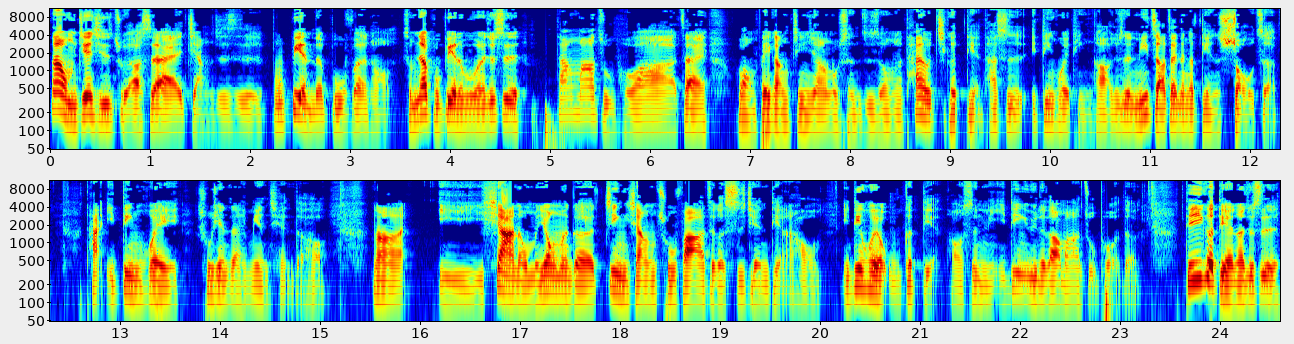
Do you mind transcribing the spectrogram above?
那我们今天其实主要是来讲就是不变的部分，哦。什么叫不变的部分？就是当妈祖婆啊在往北港进香路程之中呢，它有几个点，它是一定会停靠，就是你只要在那个点守着，它一定会出现在你面前的，吼。那以下呢，我们用那个进香出发这个时间点，然后一定会有五个点哦，是你一定遇得到妈祖婆的。第一个点呢，就是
